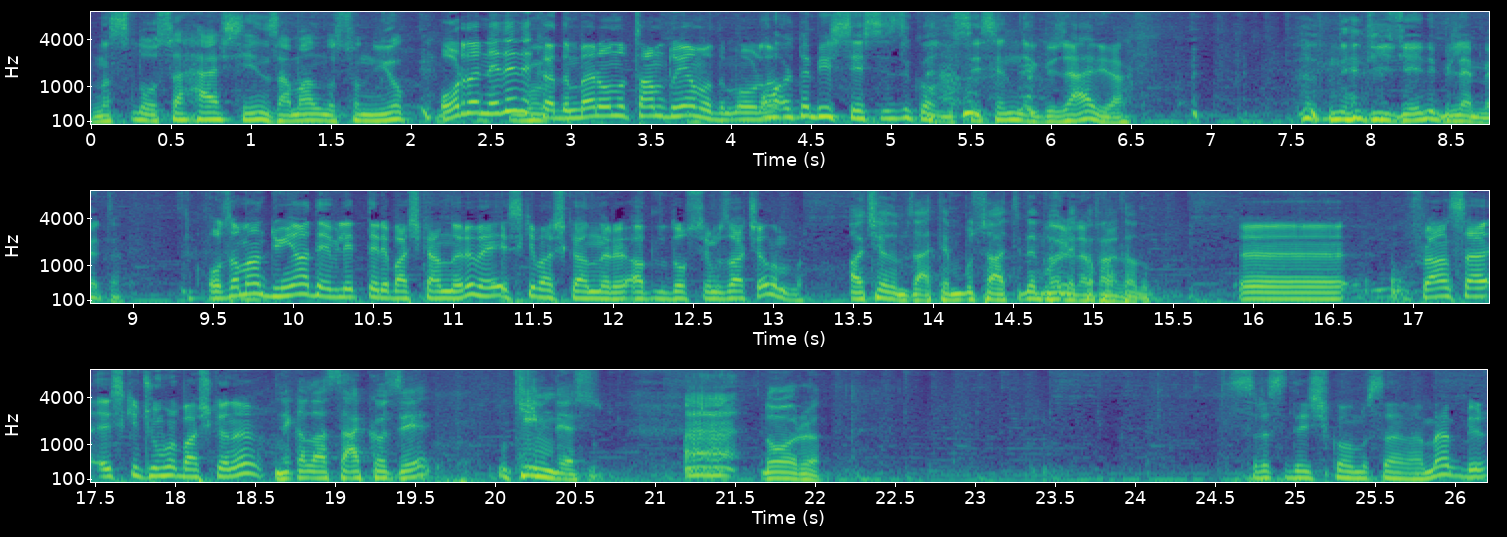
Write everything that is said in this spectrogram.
nasıl olsa her şeyin zamanla sonu yok. Orada ne dedi kadın? Ben onu tam duyamadım orada. Orada bir sessizlik oldu. Sesin de güzel ya. ne diyeceğini bilemedi. O zaman Dünya Devletleri Başkanları ve Eski Başkanları adlı dosyamızı açalım mı? Açalım zaten bu saati de böyle Buyurun efendim. kapatalım. Ee, Fransa eski Cumhurbaşkanı Nicolas Sarkozy kimdir? Doğru. sırası değişik olmasına rağmen bir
